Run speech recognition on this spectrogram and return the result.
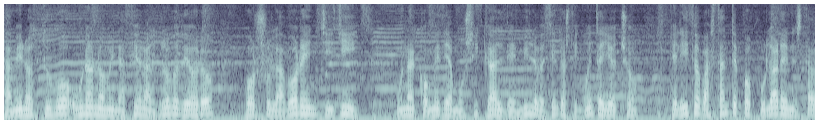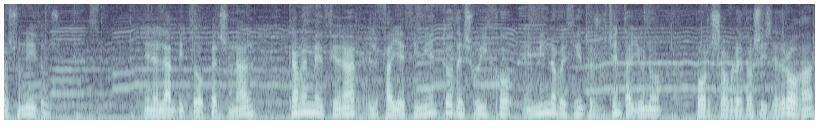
También obtuvo una nominación al Globo de Oro por su labor en Gigi, una comedia musical de 1958 que le hizo bastante popular en Estados Unidos. En el ámbito personal, cabe mencionar el fallecimiento de su hijo en 1981 por sobredosis de droga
